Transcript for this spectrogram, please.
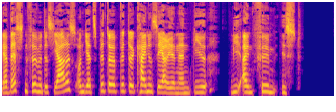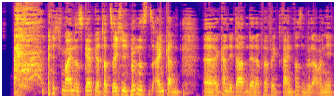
der besten Filme des Jahres? Und jetzt bitte, bitte keine Serie nennen, die wie ein Film ist. ich meine, es gäbe ja tatsächlich mindestens einen kan äh, Kandidaten, der da perfekt reinpassen würde, aber nee,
